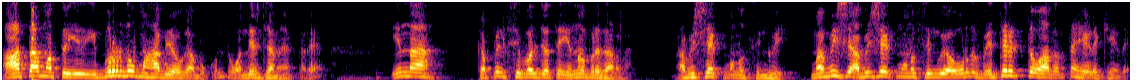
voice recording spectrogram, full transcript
ಆತ ಮತ್ತು ಇಬ್ಬರದ್ದು ಮಹಾಭಿಯೋಗ ಆಗಬೇಕು ಅಂತ ಒಂದಿಷ್ಟು ಜನ ಹೇಳ್ತಾರೆ. ಇನ್ನು ಕಪಿಲ್ ಸಿಬಲ್ ಜೊತೆ ಇನ್ನೊಬ್ರು ಇದಾರಲ್ಲ ಅಭಿಷೇಕ್ ಮನು ಸಿಂಘ್ವಿ. ಮಭಿಷ ಅಭಿಷೇಕ್ ಮನು ಸಿಂಘ್ವಿ ಅವ್ರದ್ದು ವ್ಯತಿರಿಕ್ತವಾದಂಥ ಹೇಳಿಕೆ ಇದೆ.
